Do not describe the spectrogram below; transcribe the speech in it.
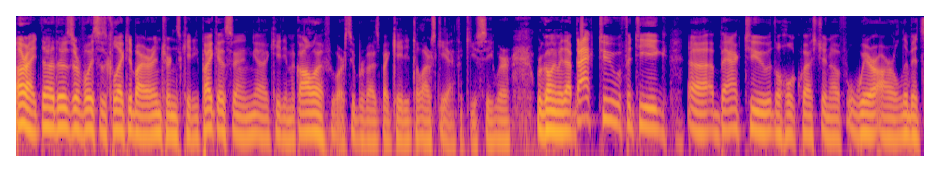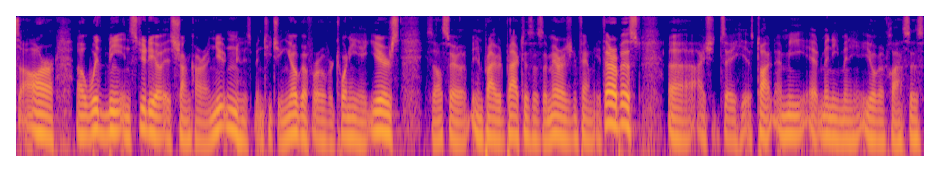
All right, uh, those are voices collected by our interns Katie Pikus and uh, Katie McAuliffe, who are supervised by Katie Tolarski. I think you see where we're going with that. Back to fatigue, uh, back to the whole question of where our limits are. Uh, with me in studio is Shankara Newton, who's been teaching yoga for over 28 years. He's also in private practice as a marriage and family therapist. Uh, I should say he has taught me at many, many yoga classes.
